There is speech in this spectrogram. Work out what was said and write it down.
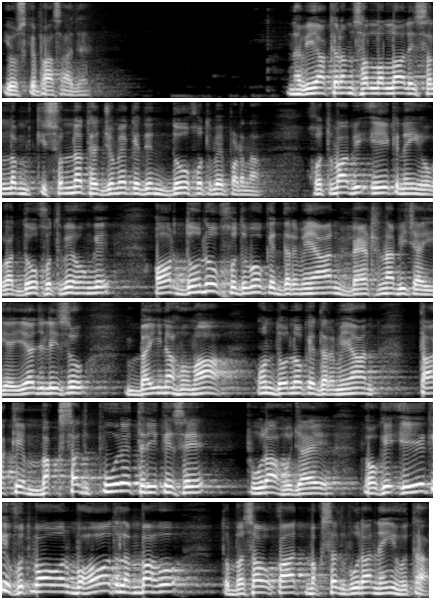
یہ اس کے پاس آ جائے۔ نبی اکرم صلی اللہ علیہ وسلم کی سنت ہے جمعے کے دن دو خطبے پڑھنا۔ خطبہ بھی ایک نہیں ہوگا، دو خطبے ہوں گے۔ اور دونوں خطبوں کے درمیان بیٹھنا بھی چاہیے۔ یجلیس و بین ہما ان دونوں کے درمیان، تاکہ مقصد پورے طریقے سے پورا ہو جائے۔ کیونکہ ایک ہی خطبہ اور بہت لمبا ہو، تو بسا اوقات مقصد پورا نہیں ہوتا۔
